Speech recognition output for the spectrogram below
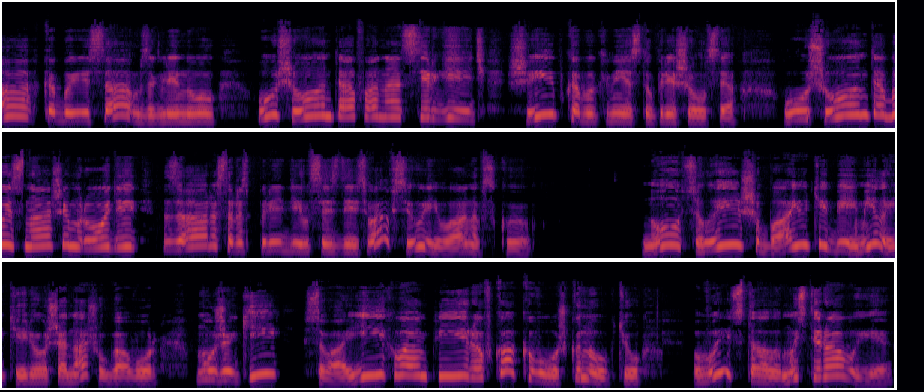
Ах, кабы и сам заглянул, Уж он-то, Афанас Сергеевич, шибко бы к месту пришелся. Уж он-то бы с нашим роди зараз распорядился здесь во всю Ивановскую. Ну, слышь, баю тебе, милый Тереша, наш уговор. Мужики своих вампиров, как вошь к ногтю. Вы, стало, мастеровые.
